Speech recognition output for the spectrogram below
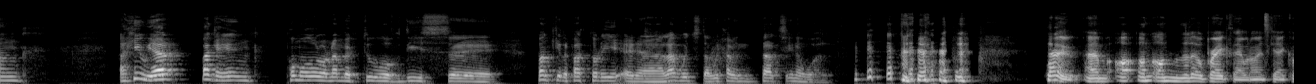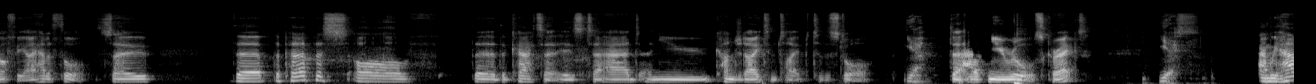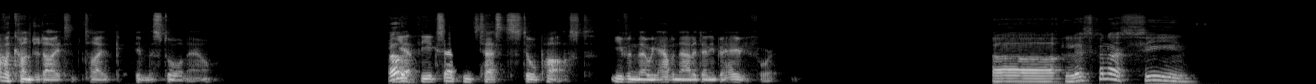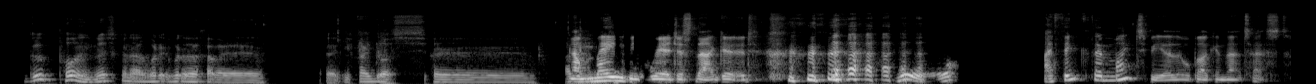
And here we are, back again, Pomodoro number two of this uh, funky refactory in a language that we haven't touched in a while. so, um, on, on the little break there when I went to get a coffee, I had a thought. So, the the purpose of the the kata is to add a new conjured item type to the store. Yeah. That has new rules, correct? Yes. And we have a conjured item type in the store now. Oh. Yet the acceptance test still passed, even though we haven't added any behavior for it. Uh, let's gonna see. Good point. Let's gonna what, what do I have? A, uh, if I do uh, now maybe we're just that good, or I think there might be a little bug in that test.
